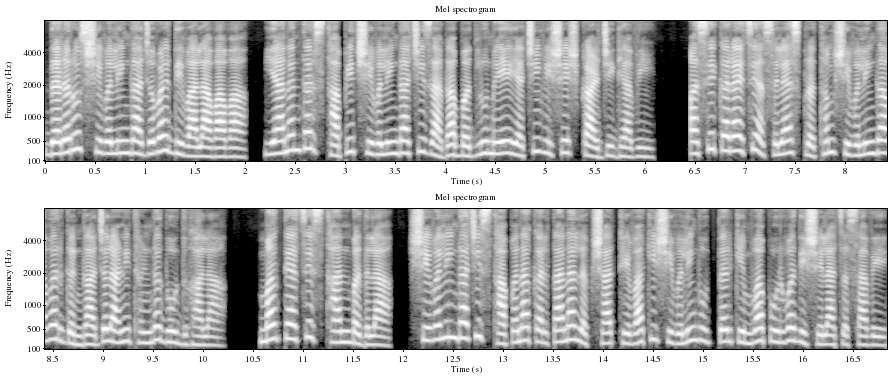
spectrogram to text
दररोज शिवलिंगाजवळ दिवा लावावा. यानंतर स्थापित शिवलिंगाची जागा बदलू नये याची विशेष काळजी घ्यावी. असे करायचे असल्यास प्रथम शिवलिंगावर गंगाजल आणि थंड दूध घाला. मग त्याचे स्थान बदला. शिवलिंगाची स्थापना करताना लक्षात ठेवा की शिवलिंग उत्तर किंवा पूर्व दिशेलाच असावे.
